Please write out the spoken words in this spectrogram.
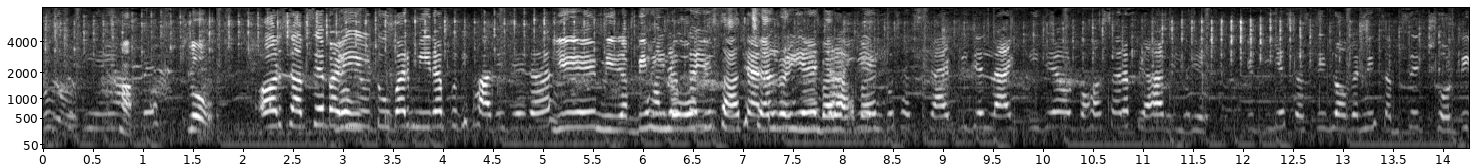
रुक चुकी हैं यहाँ पे। स्लो और सबसे बड़ी यूट्यूबर मीरब को दिखा दीजिएगा ये मीरब भी हम लोगों के साथ चल रही है बराबर। इनको सब्सक्राइब कीजिए लाइक कीजिए और बहुत सारा प्यार दीजिए क्योंकि ये सस्ती ब्लॉगर नहीं सबसे छोटी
